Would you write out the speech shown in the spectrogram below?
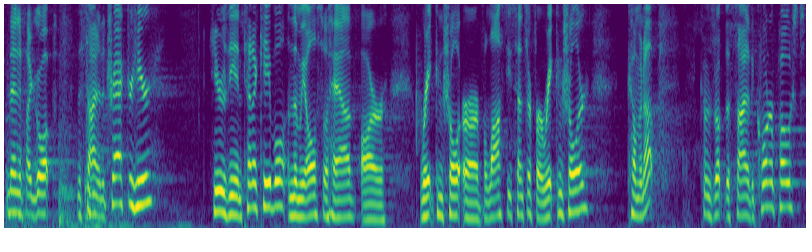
And then if I go up the side of the tractor here, here's the antenna cable. And then we also have our rate control or our velocity sensor for our rate controller coming up. Comes up the side of the corner post.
